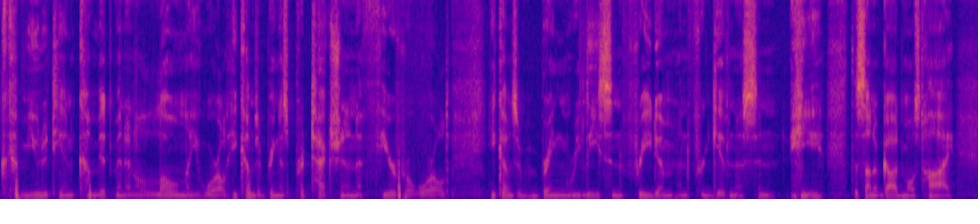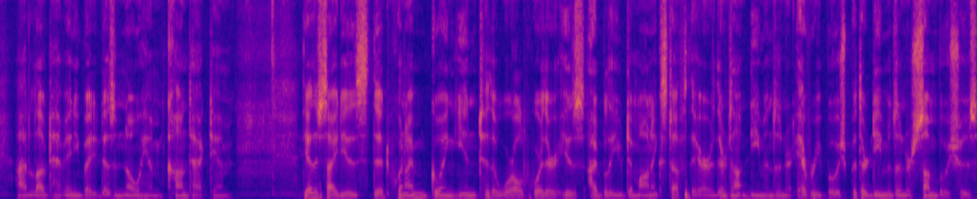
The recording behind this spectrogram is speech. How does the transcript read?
community and commitment in a lonely world. He comes to bring us protection in a fearful world. He comes to bring release and freedom and forgiveness. And he, the Son of God Most High, I'd love to have anybody who doesn't know him contact him. The other side is that when I'm going into the world where there is, I believe, demonic stuff there, there's not demons under every bush, but there are demons under some bushes.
